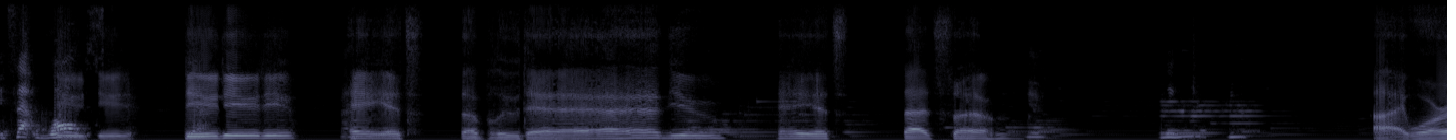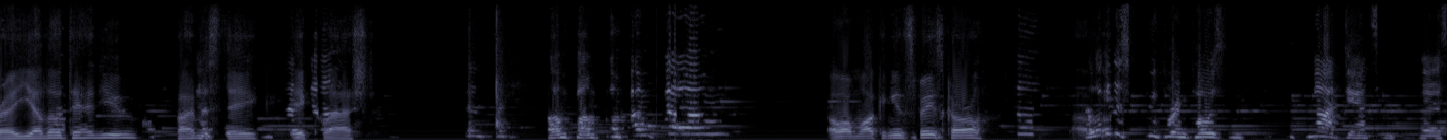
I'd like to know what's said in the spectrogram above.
it's that Do, waltz. do, do, do, do. Right. Hey, it's the Blue Danube. Hey, it's that's um. I wore a yellow Danube by mistake. It clashed. Bum bum bum bum bum. Oh, I'm walking in space, Carl. Now look at this superimposed. Not dancing for this.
